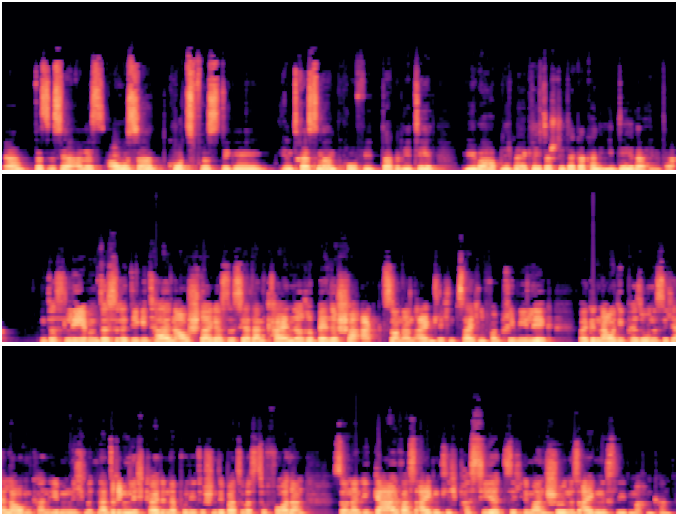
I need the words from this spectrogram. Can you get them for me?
Ja, das ist ja alles außer kurzfristigen Interessen an Profitabilität überhaupt nicht mehr erklärt. Da steht ja gar keine Idee dahinter. Und das Leben des äh, digitalen Aussteigers ist ja dann kein äh, rebellischer Akt, sondern eigentlich ein Zeichen von Privileg, weil genau die Person es sich erlauben kann, eben nicht mit einer Dringlichkeit in der politischen Debatte was zu fordern, sondern egal was eigentlich passiert, sich immer ein schönes eigenes Leben machen kann.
